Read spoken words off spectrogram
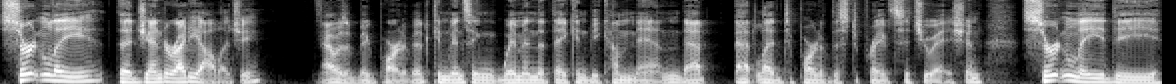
Certainly, the gender ideology, that was a big part of it. Convincing women that they can become men. That that led to part of this depraved situation. Certainly the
